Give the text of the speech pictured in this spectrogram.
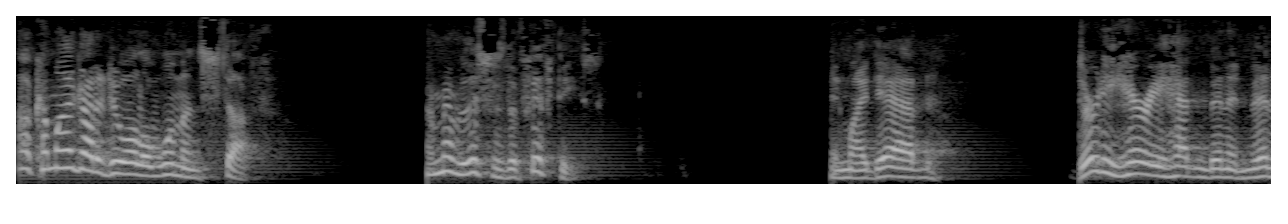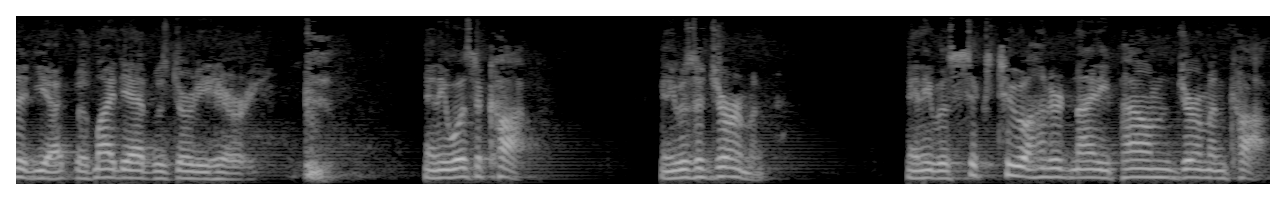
How come I got to do all the woman's stuff? Remember this is the 50s. And my dad, Dirty Harry hadn't been invented yet, but my dad was Dirty Harry. and he was a cop. And he was a German. And he was 6'2", 190 pound German cop.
